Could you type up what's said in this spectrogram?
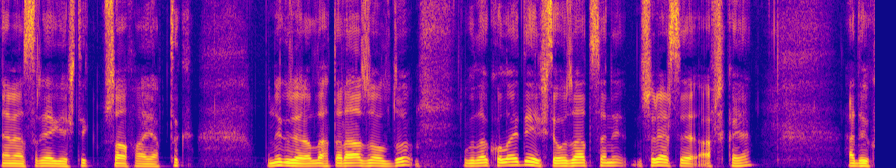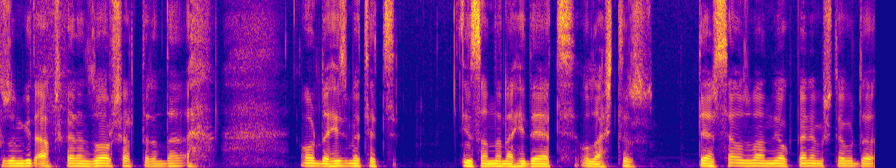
Hemen sıraya geçtik. Musafaha yaptık. Bu ne güzel Allah da razı oldu. Bu kadar kolay değil. İşte o zat seni sürerse Afrika'ya. Hadi kuzum git Afrika'nın zor şartlarında orada hizmet et. insanlara hidayet ulaştır derse o zaman yok benim işte burada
